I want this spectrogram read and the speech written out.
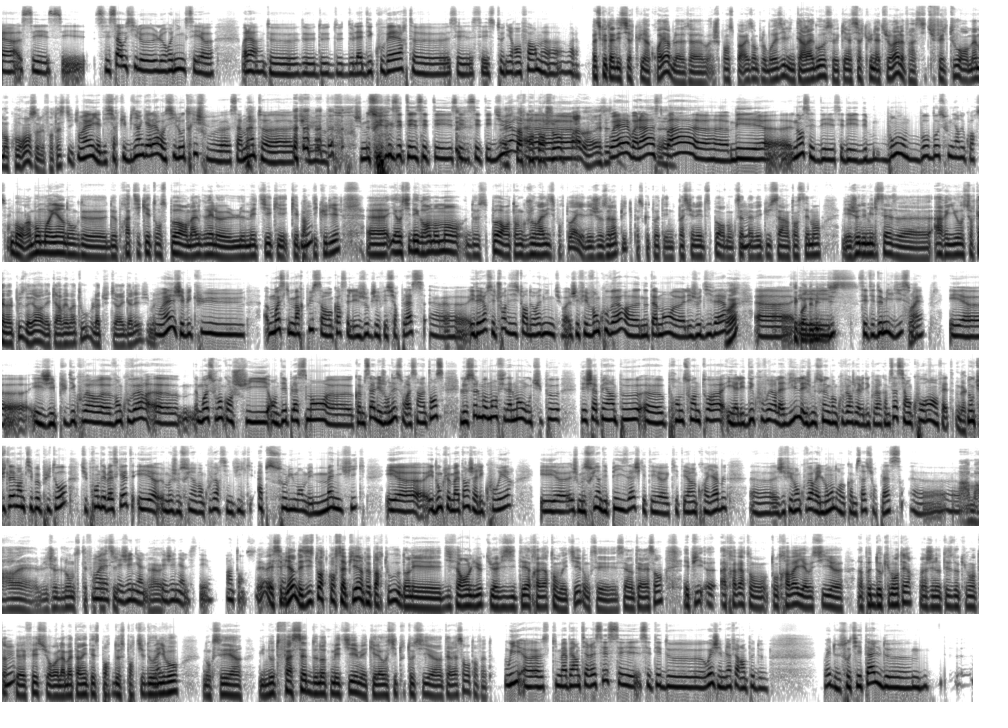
c'est, ça aussi le, running. C'est, euh, voilà, de, de, la découverte, euh, c'est c'est se tenir en forme. euh, voilà. Parce que tu as des circuits incroyables. Je pense par exemple au Brésil, Interlagos, euh, qui est un circuit naturel. Enfin, si tu fais le tour, en- même en courant, c'est fantastique. Ouais, il y a des circuits bien galères aussi. L'Autriche où euh, ça monte. euh, tu- je me souviens que c'était c'était c'était dur. Spa-Francorchamps, euh, bam, ouais. Ouais, voilà, Spa. euh, mais euh, non, c'est des, c'est des, des bons, beaux, beaux souvenirs de course. ouais. Bon, un bon moyen donc de, de pratiquer ton sport malgré le, le métier qui est, qui est Mhm. particulier. Euh, Il y a aussi des grands moments de sport en tant que journaliste pour toi. Il y a les Jeux Olympiques, parce que toi, tu es une passionnée de sport, donc ça, tu as vécu ça intensément. Les Jeux 2016 euh, à Rio, sur Canal, d'ailleurs, avec Hervé Matou. Là, tu t'es régalé, j'imagine. Ouais, j'ai vécu. Moi, ce qui me marque plus, ça, encore, c'est les jeux que j'ai fait sur place. Euh, et d'ailleurs, c'est toujours des histoires de running, tu vois. J'ai fait Vancouver, euh, notamment euh, les Jeux d'hiver. Ouais. Euh, C'était quoi, et 2010 C'était 2010, Ouais. ouais. Et, euh, et j'ai pu découvrir euh, Vancouver. Euh, moi, souvent, quand je suis en déplacement comme ça, les journées sont assez intenses. Le seul moment, finalement, où tu peux t'échapper un peu, prendre soin de toi et aller découvrir la ville, et je me souviens que Vancouver, je l'avais découvert comme ça, c'est en courant, en fait. Donc, tu te lèves un petit peu plus tôt, tu prends des baskets, et moi, je me souviens, Vancouver, c'est une ville qui est absolument mais magnifique. Et, et donc, le matin, j'allais courir. Et euh, je me souviens des paysages qui étaient, euh, qui étaient incroyables. Euh, j'ai fait Vancouver et Londres comme ça sur place. Ah, bah ouais, les Jeux de Londres, c'était ouais, fantastique. c'était génial. Ah ouais. C'était génial. C'était intense. Eh ouais, c'est Ouais. bien, des histoires de course à pied un peu partout dans les différents lieux que tu as visités à travers ton métier, donc c'est intéressant. Et puis, euh, à travers ton, ton travail, il y a aussi euh, un peu de documentaire. hein. J'ai noté ce documentaire Mm. que tu avais fait sur la maternité sport de sportifs de haut Ouais. niveau. Donc, c'est un- une autre facette de notre métier, mais qui est là aussi tout aussi euh, intéressante, en fait. Oui, euh, ce qui m'avait intéressé, c'était de. Ouais, j'aime bien faire un peu de, ouais, de sociétal, de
